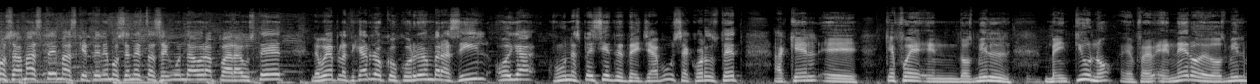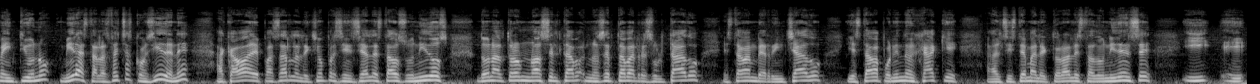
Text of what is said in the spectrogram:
A más temas que tenemos en esta segunda hora para usted. Le voy a platicar lo que ocurrió en Brasil. Oiga, fue una especie de déjà vu. ¿Se acuerda usted aquel eh, que fue en 2021, en enero de 2021? Mira, hasta las fechas coinciden, ¿eh? Acaba de pasar la elección presidencial de Estados Unidos. Donald Trump no aceptaba, el resultado, estaba emberrinchado y estaba poniendo en jaque al sistema electoral estadounidense y eh,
